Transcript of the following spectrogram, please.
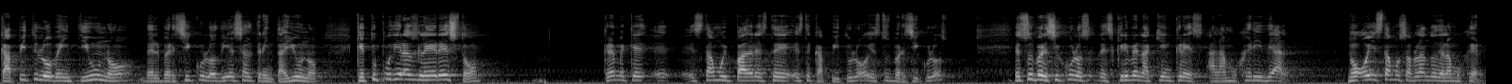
capítulo 21 del versículo 10 al 31, que tú pudieras leer esto, créeme que eh, está muy padre este, este capítulo y estos versículos. Estos versículos describen a quién crees, a la mujer ideal. No, hoy estamos hablando de la mujer.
